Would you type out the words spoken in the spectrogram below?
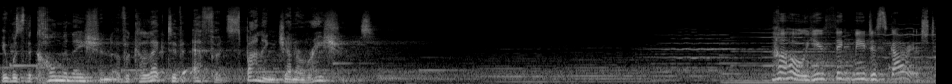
It was the culmination of a collective effort spanning generations. Oh, you think me discouraged?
